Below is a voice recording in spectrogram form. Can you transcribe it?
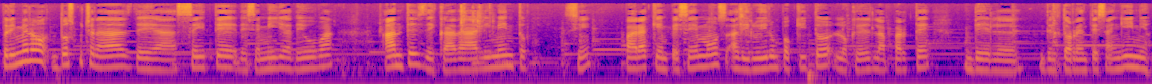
primero dos cucharadas de aceite de semilla de uva antes de cada alimento, ¿sí? para que empecemos a diluir un poquito lo que es la parte del, torrente sanguíneo.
